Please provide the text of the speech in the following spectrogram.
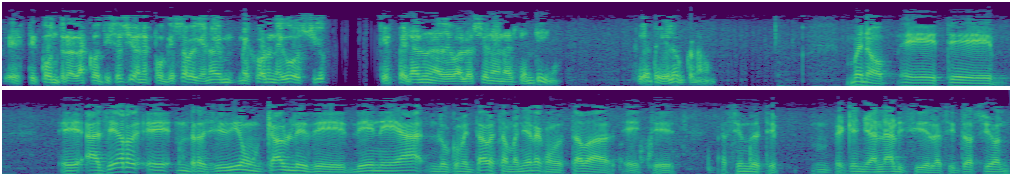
este, contra las cotizaciones porque sabe que no hay mejor negocio que esperar una devaluación en Argentina. Fíjate qué loco, ¿no? Bueno, este, eh, ayer eh, recibí un cable de DNA, lo comentaba esta mañana cuando estaba este, haciendo este pequeño análisis de la situación,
